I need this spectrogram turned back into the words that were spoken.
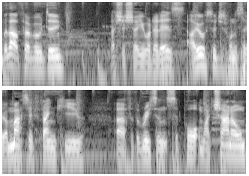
Without further ado, let's just show you what it is. I also just want to say a massive thank you uh, for the recent support on my channel.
